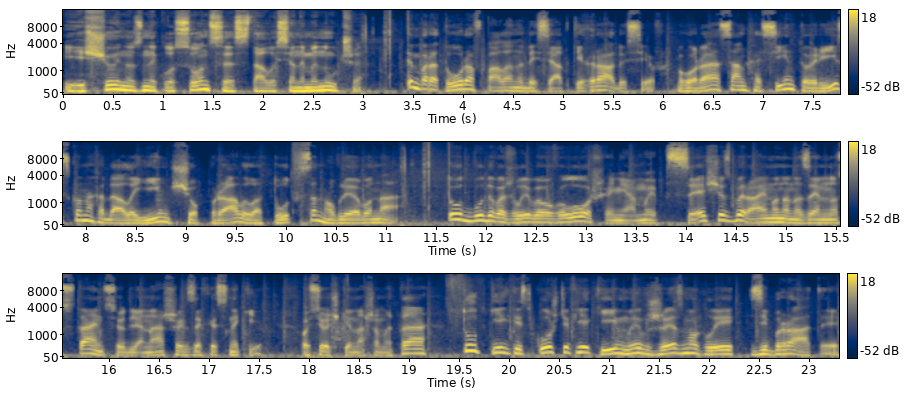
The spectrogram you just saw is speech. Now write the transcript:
і щойно зникло сонце, сталося неминуче. Температура впала на десятки градусів. Гора Сан Хасінто різко нагадала їм, що правила тут встановлює вона. Тут буде важливе оголошення. Ми все ще збираємо на наземну станцію для наших захисників. Ось очки наша мета. Тут кількість коштів, які ми вже змогли зібрати.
